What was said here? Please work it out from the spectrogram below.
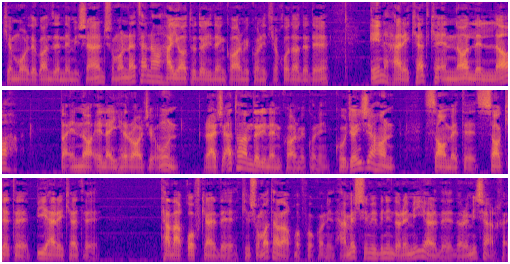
که مردگان زنده میشن شما نه تنها حیات رو دارید انکار می‌کنید که خدا داده این حرکت که انا لله و انا الیه راجعون رجعت هم دارین انکار می‌کنین. کجای جهان؟ سامته ساکته بی حرکته توقف کرده که شما توقف بکنید. همه چی می‌بینین داره میگرده داره میچرخه.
